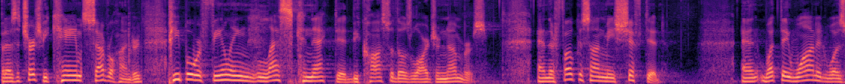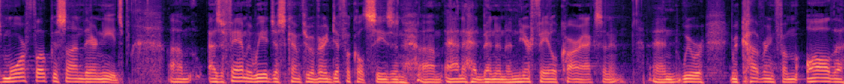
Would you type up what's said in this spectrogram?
But as the church became several hundred, people were feeling less connected because of those larger numbers. And their focus on me shifted and what they wanted was more focus on their needs. Um, as a family, we had just come through a very difficult season. Um, Anna had been in a near fatal car accident, and we were recovering from all the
